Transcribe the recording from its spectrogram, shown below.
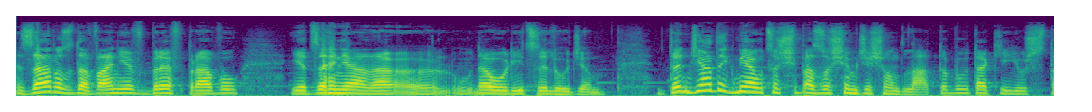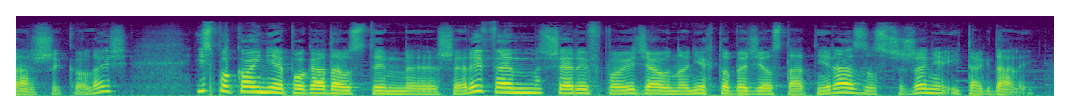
za rozdawanie wbrew prawu jedzenia na, na ulicy ludziom. Ten dziadek miał coś chyba z 80 lat. To był taki już starszy koleś. I spokojnie pogadał z tym e, szeryfem. Szeryf powiedział: No, niech to będzie ostatni raz, ostrzeżenie i tak dalej.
